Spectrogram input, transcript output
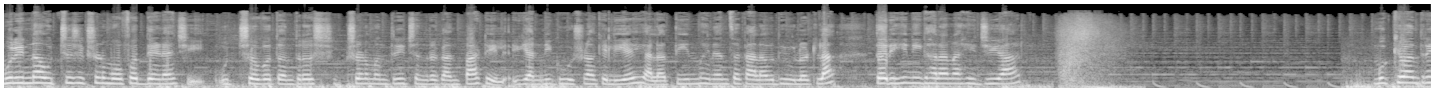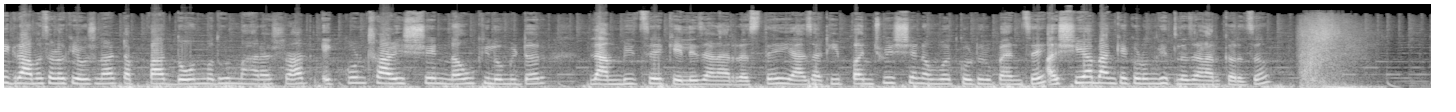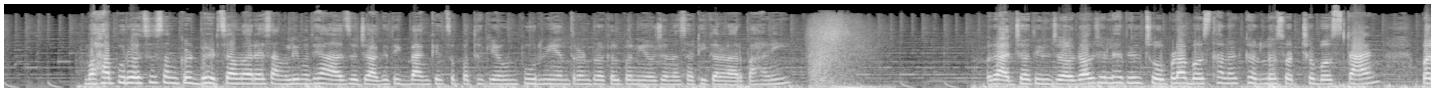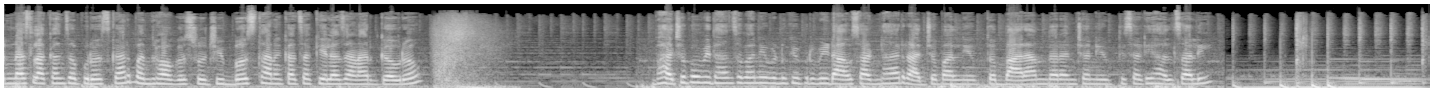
मुलींना उच्च शिक्षण मोफत देण्याची उच्च व तंत्र शिक्षण मंत्री चंद्रकांत पाटील यांनी घोषणा केली आहे. याला तीन महिन्यांचा कालावधी उलटला तरीही निघाला नाही जी आर. मुख्यमंत्री ग्रामसडक योजना टप्पा दोन मधून महाराष्ट्रात एकोणचाळीसशे नऊ किलोमीटर लांबीचे केले जाणार रस्ते. यासाठी पंचवीसशे नव्वद कोटी रुपयांचे आशिया बँकेकडून घेतलं जाणार कर्ज. महापुराचं संकट भेडसावणाऱ्या सांगलीमध्ये आज जागतिक बँकेचं पथक येऊन पूर नियंत्रण प्रकल्प नियोजनासाठी करणार पाहणी. राज्यातील जळगाव जिल्ह्यातील चोपडा बस स्थानक ठरलं स्वच्छ बस स्टँड. पन्नास लाखांचा पुरस्कार पंधरा ऑगस्ट रोजी बस स्थानकाचा केला जाणार गौरव. भाजप विधानसभा निवडणुकीपूर्वी डाव साधणार राज्यपाल नियुक्त बारा आमदारांच्या नियुक्तीसाठी हालचाली.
